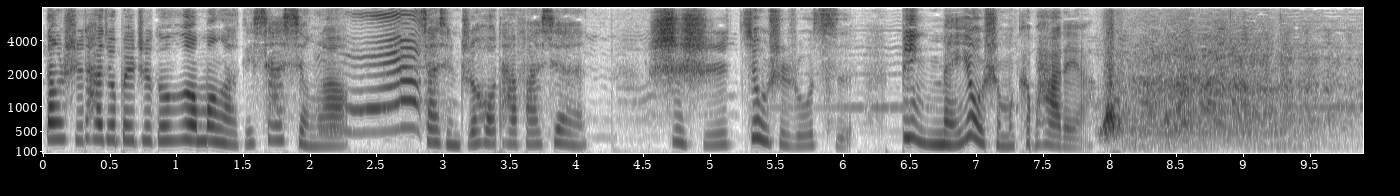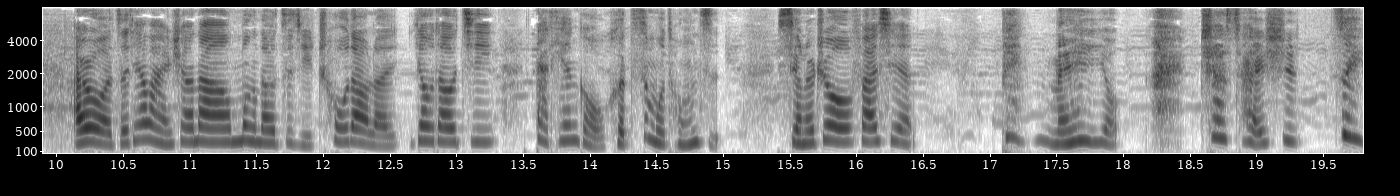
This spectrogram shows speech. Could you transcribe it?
当时他就被这个噩梦啊给吓醒了。吓醒之后，他发现事实就是如此，并没有什么可怕的呀。而我昨天晚上呢，梦到自己抽到了妖刀姬、大天狗和字母童子，醒了之后发现，并没有，这才是。最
